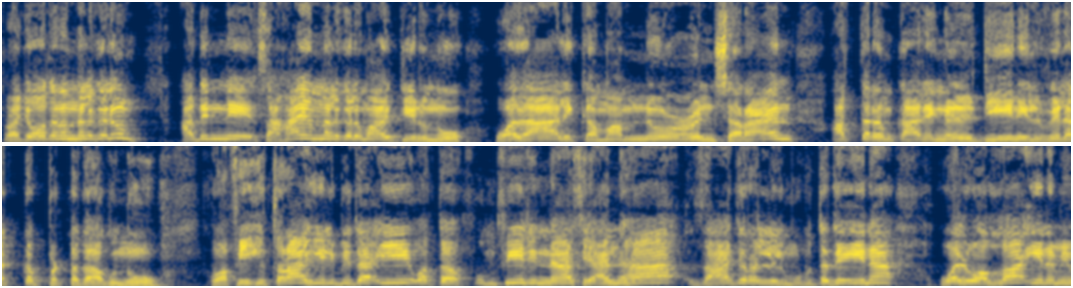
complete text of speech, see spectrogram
പ്രചോദനം നൽകലും അതിന് സഹായം നൽകലുമായി തീരുന്നു വദാലിക മംനൂഉൻ ശറഅൻ അത്തരം കാര്യങ്ങൾ ദീനിൽ വിലക്കപ്പെട്ടതാകുന്നു وفي إطراح البدع وتنفير الناس عنها زاجرا للمبتدئين والوضائين من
